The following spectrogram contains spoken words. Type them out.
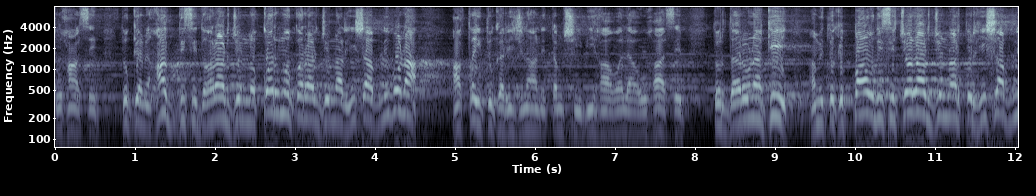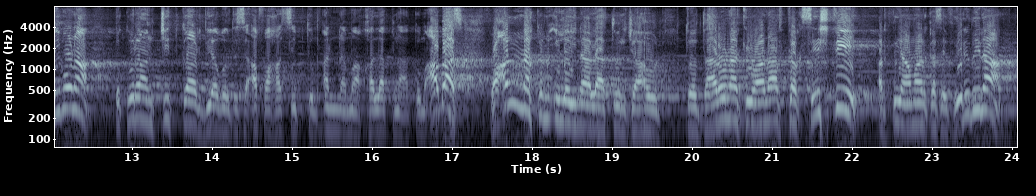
তুহাসিব। তোকে আমি হাত দিছি ধরার জন্য, কর্ম করার জন্য আর হিসাব নিব না। আতাই তুকা রিজনানি তামসি বিহা ওয়ালা উহাসিব। তোর ধারণা কি? আমি তোকে পাও দিছি চলার জন্য আর তোর হিসাব নিব না। তো কোরআন চিৎকার দিয়া বলতেছে, আফা হাসিব তুম আন্নামা খালাকনা কুম আবাস ও আন্নাকুম ইলাইনা লা তুরজাউন। তোর ধারণা কি অনার্থক সৃষ্টি? আর তুই আমার কাছে ফিরবি না?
